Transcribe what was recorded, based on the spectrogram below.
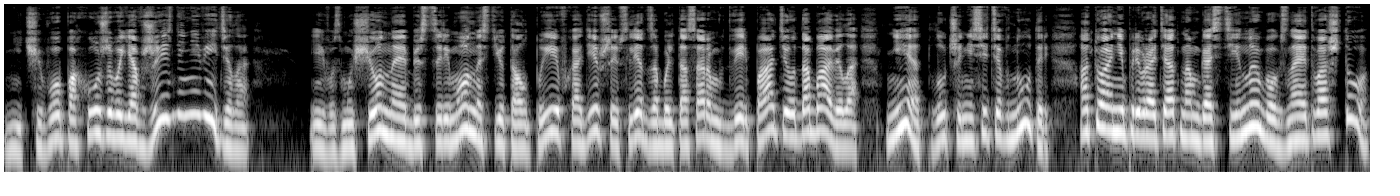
«Ничего похожего я в жизни не видела!» И, возмущенная бесцеремонностью толпы, входившей вслед за Бальтасаром в дверь патио, добавила, «Нет, лучше несите внутрь, а то они превратят нам гостиную, бог знает во что».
